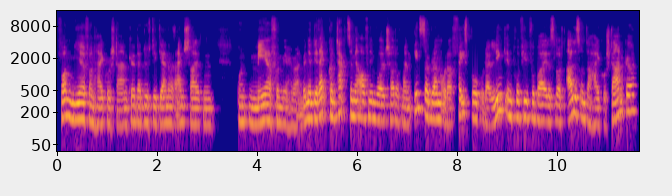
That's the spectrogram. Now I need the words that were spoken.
von mir, von Heiko Starnke. Da dürft ihr gerne reinschalten und mehr von mir hören. Wenn ihr direkt Kontakt zu mir aufnehmen wollt, schaut auf meinem Instagram oder Facebook oder LinkedIn-Profil vorbei. Das läuft alles unter Heiko Starnke.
